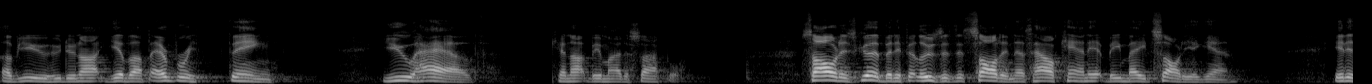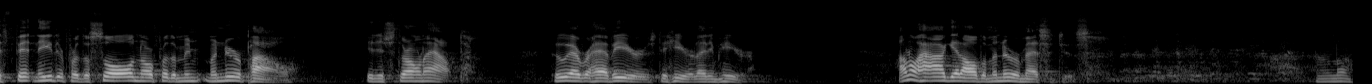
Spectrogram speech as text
of you who do not give up everything you have cannot be my disciple. Salt is good, but if it loses its saltiness, how can it be made salty again? It is fit neither for the soil nor for the manure pile. It is thrown out. Whoever have ears to hear, let him hear. I don't know how I get all the manure messages. I don't know.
